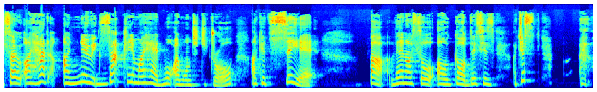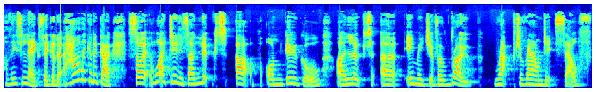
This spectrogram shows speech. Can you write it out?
So I had, I knew exactly in my head what I wanted to draw. I could see it, but then I thought, oh God, this is. I just, oh, these legs, they're gonna. How are they gonna go? So I, what I did is I looked up on Google. I looked an image of a rope wrapped around itself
